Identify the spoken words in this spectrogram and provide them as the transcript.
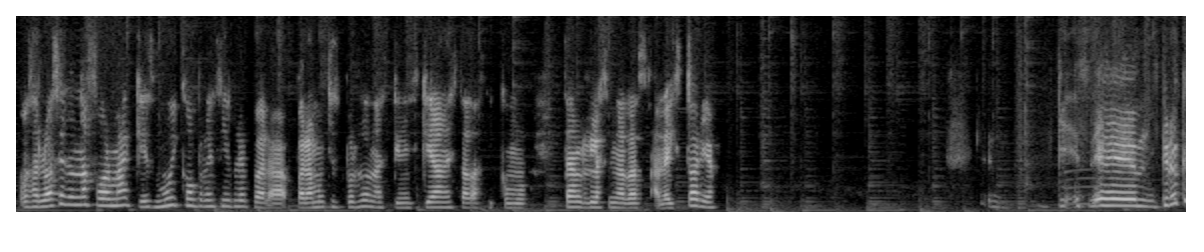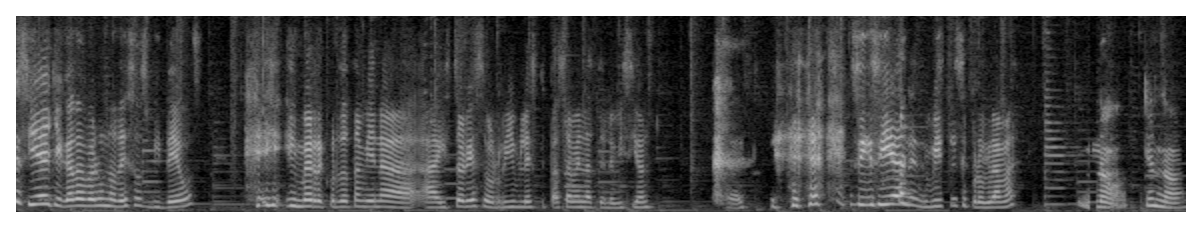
o sea, lo hace de una forma que es muy comprensible para, para muchas personas que ni siquiera han estado así como tan relacionadas a la historia. Eh, creo que sí he llegado a ver uno de esos videos y, me recordó también a, historias horribles que pasaba en la televisión. sí, sí han visto ese programa. No, yo no,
